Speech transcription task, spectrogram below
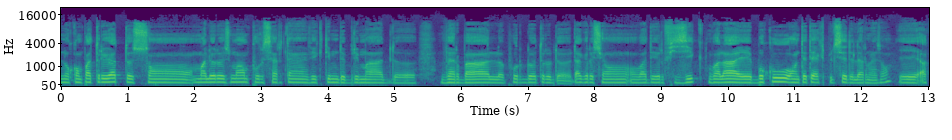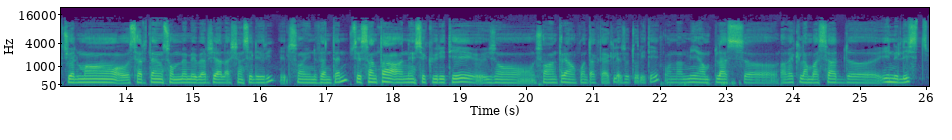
Nos compatriotes sont malheureusement pour certains victimes de brimades verbales, pour d'autres d'agressions, on va dire physiques. Voilà, et beaucoup ont été expulsés de leur maison. Et actuellement, certains sont même hébergés à la chancellerie. Ils sont une vingtaine. Se sentant en insécurité, ils, ont, sont entrés en contact avec les autorités. On a mis en place euh, avec l'ambassade une liste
